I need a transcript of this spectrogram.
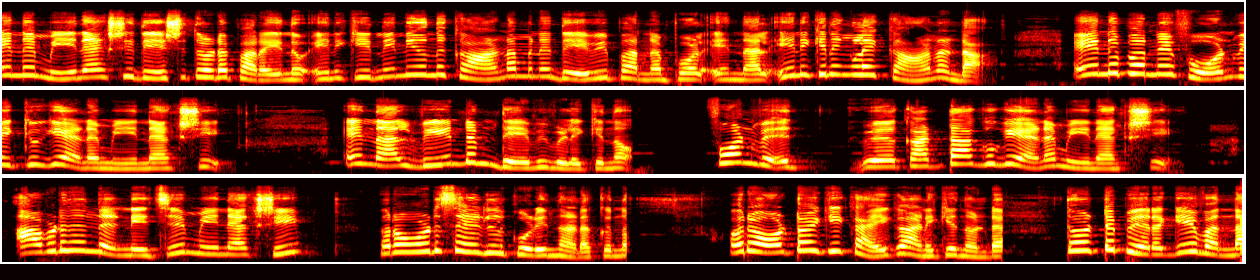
എന്നെ മീനാക്ഷി ദേഷ്യത്തോടെ പറയുന്നു എനിക്ക് നിന്നെ ഒന്ന് കാണാമെന്ന് ദേവി പറഞ്ഞപ്പോൾ എന്നാൽ എനിക്ക് നിങ്ങളെ കാണണ്ട. എന്ന് പറഞ്ഞ് ഫോൺ വെക്കുകയാണ് മീനാക്ഷി. എന്നാൽ വീണ്ടും ദേവി വിളിക്കുന്നു. ഫോൺ കട്ടാക്കുകയാണ് മീനാക്ഷി. അവിടെ നിന്ന് എണ്ണീച്ച് മീനാക്ഷി റോഡ് സൈഡിൽ കൂടി നടക്കുന്നു. ഒരു ഓട്ടോയ്ക്ക് കൈ കാണിക്കുന്നുണ്ട്. തൊട്ട് പിറകെ വന്ന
